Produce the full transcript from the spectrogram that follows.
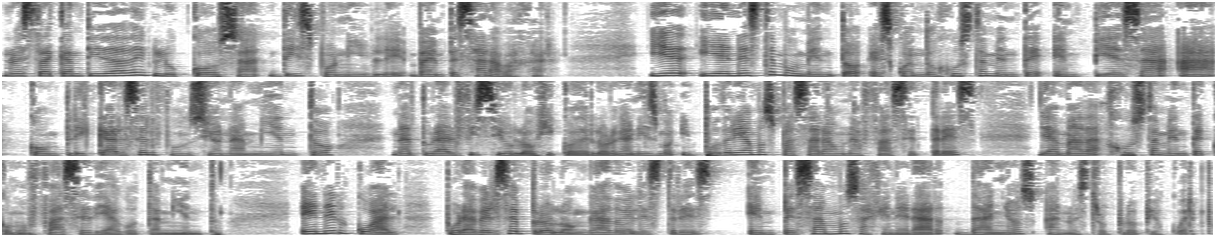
nuestra cantidad de glucosa disponible va a empezar a bajar. Y, en este momento es cuando justamente empieza a complicarse el funcionamiento natural fisiológico del organismo y podríamos pasar a una fase 3 llamada justamente como fase de agotamiento, en el cual, por haberse prolongado el estrés, empezamos a generar daños a nuestro propio cuerpo.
